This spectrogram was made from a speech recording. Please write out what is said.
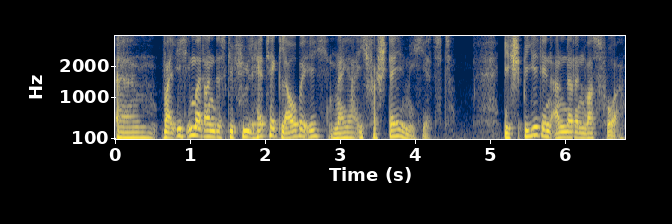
ähm, weil ich immer dann das Gefühl hätte, glaube ich, naja, ich verstelle mich jetzt. Ich spiele den anderen was vor.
